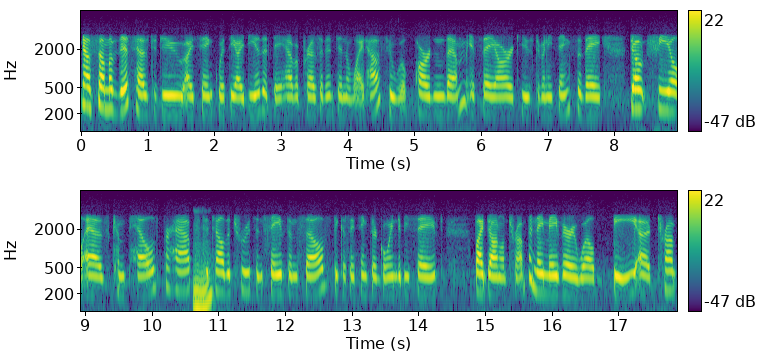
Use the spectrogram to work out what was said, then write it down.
Now, some of this has to do, I think, with the idea that they have a president in the White House who will pardon them if they are accused of anything, so they don't feel as compelled, perhaps, to Mhm. tell the truth and save themselves because they think they're going to be saved by Donald Trump, and they may very well be. Uh, Trump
